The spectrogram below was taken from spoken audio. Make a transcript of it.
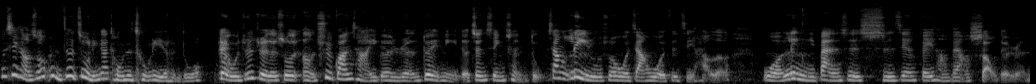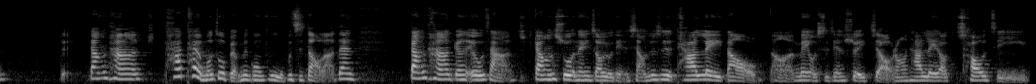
我心想说，嗯，这个助理应该同时处理了很多。对我就觉得说，嗯，去观察一个人对你的真心程度，像例如说，我讲我自己好了，我另一半是时间非常非常少的人。对，当他他他有没有做表面功夫，我不知道啦，但。当他跟 Elsa 刚刚说的那一招有点像，就是他累到呃没有时间睡觉，然后他累到超级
